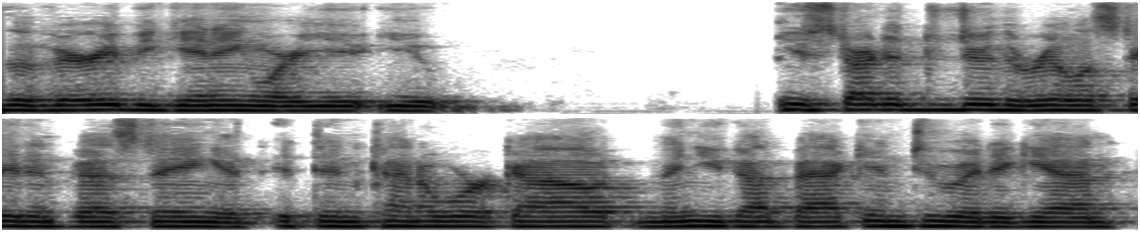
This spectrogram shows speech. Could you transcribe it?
the very beginning where you, you you started to do the real estate investing it, it didn't kind of work out and then you got back into it again.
